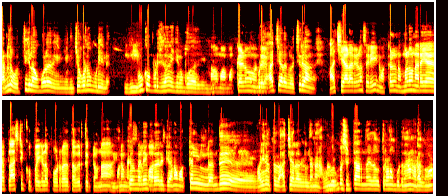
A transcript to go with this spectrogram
கண்ணுல ஒத்திக்கலாம் போல இருக்கு. இங்க நிக்க கூட முடியல. மூக்க புடிச்சுதான் நிக்கணும் போல இருக்கு. ஆமா மக்களும் வந்து ஆட்சியாளர்கள் வச்சிருக்காங்க. ஆட்சியாளர்களும் சரி மக்கள் நம்மளும் நிறைய பிளாஸ்டிக் குப்பைகளை போடுறத தவிர்த்துக்கிட்டோம்னா மக்கள் மேலேயும் குறை இருக்கு. ஆனா மக்கள் வந்து வழிநடத்தது ஆட்சியாளர்கள் தானே. அவங்க ரொம்ப ஸ்ட்ரிக்டா இருந்தா ஏதாவது உத்தரவாதம் போட்டுதானே நடக்கும்.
